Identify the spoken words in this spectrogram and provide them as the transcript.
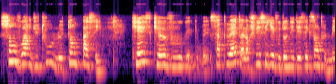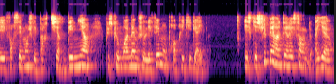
sans voir du tout le temps passer? Qu'est-ce que vous... Ça peut être... Alors, je vais essayer de vous donner des exemples, mais forcément, je vais partir des miens, puisque moi-même, je l'ai fait, mon propre Ikigai. Et ce qui est super intéressant, ailleurs,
